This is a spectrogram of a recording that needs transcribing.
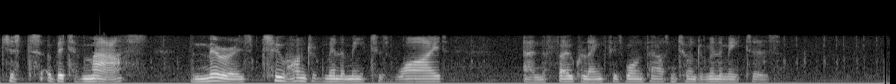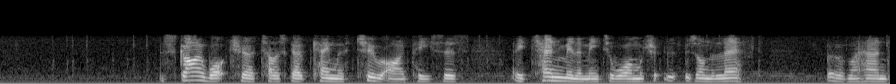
just a bit of maths. The mirror is 200 millimeters wide and the focal length is 1200 millimeters. The Skywatcher telescope came with two eyepieces, a 10 millimeter one which is on the left of my hand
